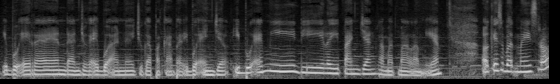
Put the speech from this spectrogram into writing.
Ibu Eren dan juga Ibu Ane juga apa kabar? Ibu Angel, Ibu Emi di Lei Panjang selamat malam ya. Oke sobat maestro,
